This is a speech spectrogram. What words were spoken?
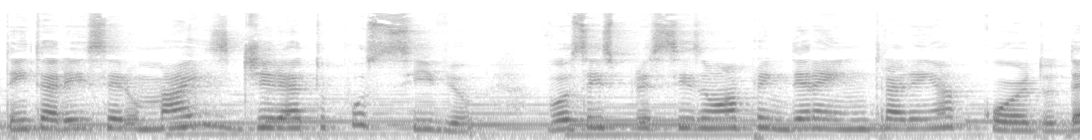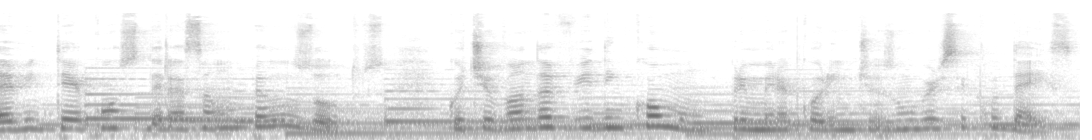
tentarei ser o mais direto possível. Vocês precisam aprender a entrar em acordo, devem ter consideração pelos outros, cultivando a vida em comum. 1 Coríntios 1, versículo 10.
